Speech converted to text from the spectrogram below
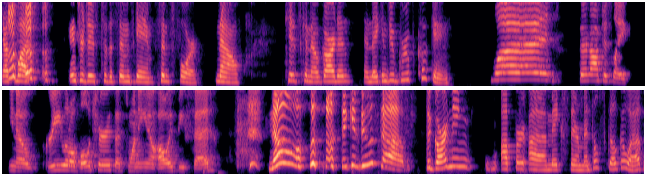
Guess what? Introduced to the Sims game, Sims 4. Now, kids can now garden and they can do group cooking. What? They're not just like, you know, greedy little vultures that just want to, you know, always be fed. no they can do stuff The gardening upper uh, makes their mental skill go up.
